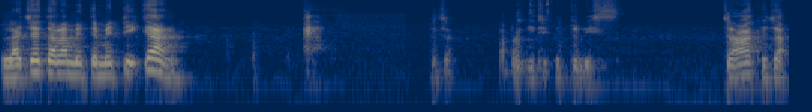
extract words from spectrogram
Belajar dalam matematik kan? Kejap, tak bagi cikgu tulis. Kejap, ah, kejap.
